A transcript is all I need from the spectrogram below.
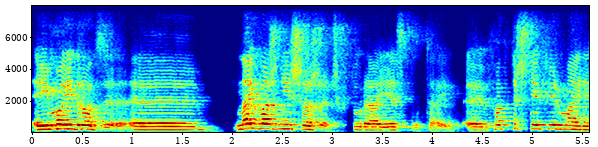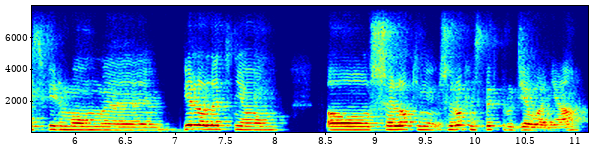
I moi drodzy, e, najważniejsza rzecz, która jest tutaj. E, faktycznie firma jest firmą wieloletnią o szerokim, szerokim spektrum działania.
